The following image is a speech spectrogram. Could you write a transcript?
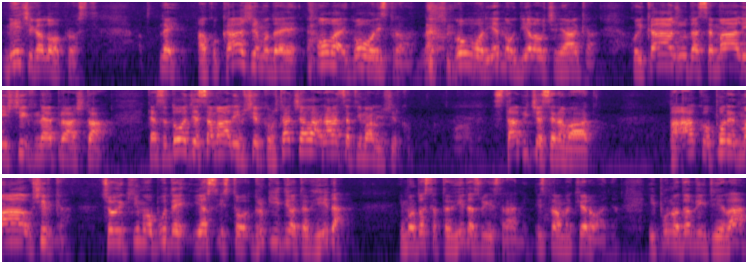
neće ga Allah oprostiti. Ne, ako kažemo da je ovaj govor ispravan, znači govor jednog dijela učenjaka koji kažu da se mali širk ne prašta, kad se dođe sa malim širkom, šta će Allah raditi sa tim malim širkom? Stavit će se na vagu. Pa ako pored malog širka čovjek imao bude još isto drugi dio tevhida, imao dosta tevhida s druge strane, ispravnog vjerovanja i puno dobrih dijela,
